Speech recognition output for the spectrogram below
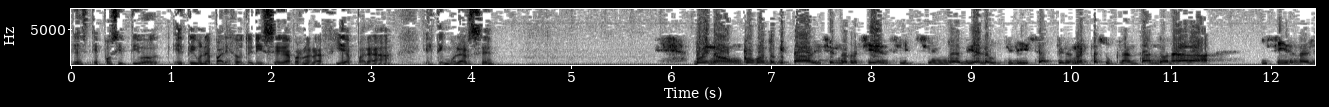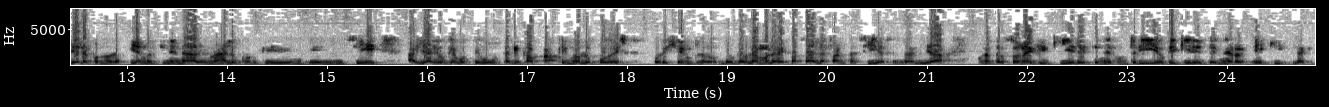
es, es positivo que una pareja utilice la pornografía para estimularse? Bueno, un poco lo que estaba diciendo recién, si, si en realidad la utiliza, pero no está suplantando nada, Y sí, en realidad la pornografía no tiene nada de malo, porque en, sí hay algo que a vos te gusta, que capaz que no lo podés, por ejemplo, lo que hablamos la vez pasada de las fantasías, en realidad una persona que quiere tener un trío, que quiere tener X, la que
